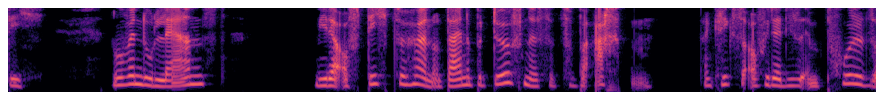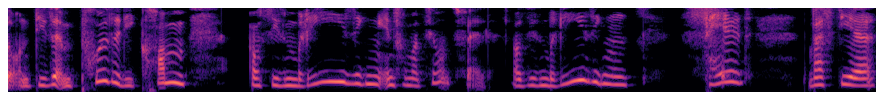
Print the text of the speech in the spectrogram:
dich. Nur wenn du lernst, wieder auf dich zu hören und deine Bedürfnisse zu beachten, dann kriegst du auch wieder diese Impulse. Und diese Impulse, die kommen aus diesem riesigen Informationsfeld, aus diesem riesigen Feld, was dir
